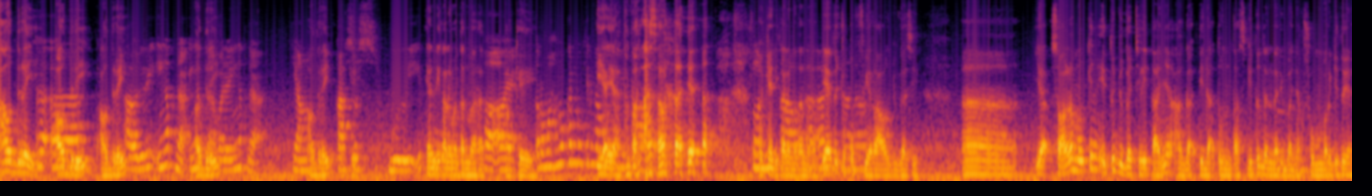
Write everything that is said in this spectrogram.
Audrey. Eh, eh. Audrey, Audrey, Audrey ingat nggak? Ingat nggak? Pada ingat nggak yang Audrey, kasus bully itu yang di Kalimantan Barat. Oh, ya. Oke. rumahmu kan mungkin Iya ya, tempat tahu. asal saya. Lebih Oke di tahu, Kalimantan Barat. eh, Ya itu di cukup viral juga sih. Eh, ya soalnya mungkin itu juga ceritanya agak tidak tuntas gitu dan dari Hmm. banyak sumber gitu ya.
